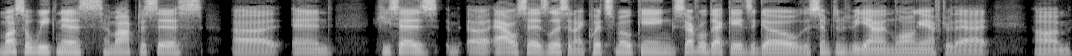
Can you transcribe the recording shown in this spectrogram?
muscle weakness, hemoptysis, uh, and he says, uh, Al says, listen, I quit smoking several decades ago. The symptoms began long after that. Um,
